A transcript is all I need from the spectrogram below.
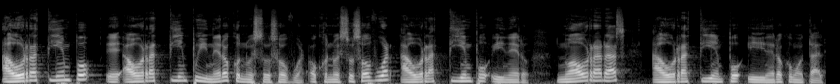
ahorra tiempo, eh, ahorra tiempo y dinero con nuestro software. O con nuestro software ahorra tiempo y dinero. No ahorrarás, ahorra tiempo y dinero como tal.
